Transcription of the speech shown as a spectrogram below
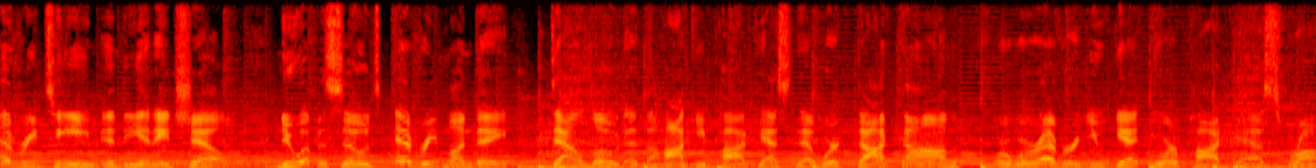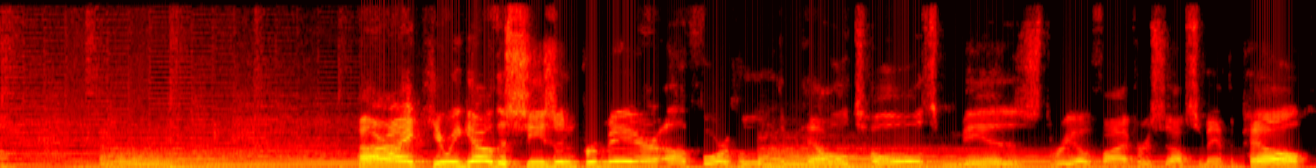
every team in the NHL. New episodes every Monday. Download at thehockeypodcastnetwork.com or wherever you get your podcasts from. All right, here we go. The season premiere of For Whom the Bell Tolls. Ms. 305 herself, Samantha Pell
